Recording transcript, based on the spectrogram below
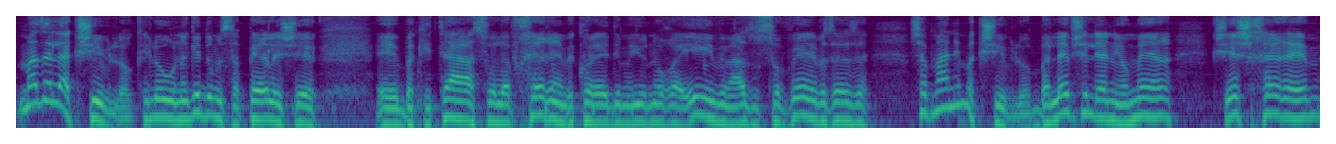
מה זה להקשיב לו? כאילו, נגיד הוא מספר לי שבכיתה עשו עליו חרם וכל הילדים היו נוראים ומאז הוא סובל וזה וזה. עכשיו, מה אני מקשיב לו? בלב שלי אני אומר, כשיש חרם,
